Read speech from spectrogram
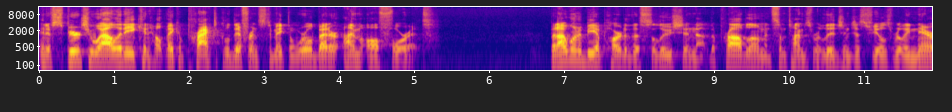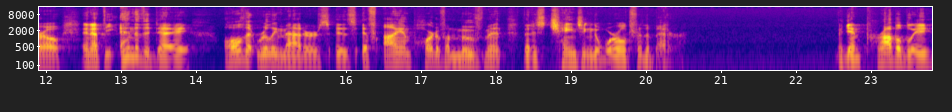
And if spirituality can help make a practical difference to make the world better, I'm all for it. But I want to be a part of the solution, not the problem. And sometimes religion just feels really narrow. And at the end of the day, all that really matters is if I am part of a movement that is changing the world for the better. Again, probably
